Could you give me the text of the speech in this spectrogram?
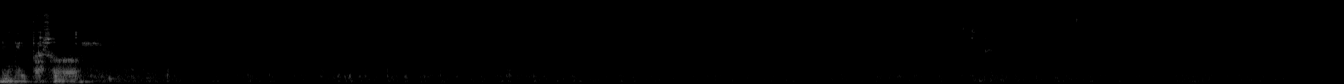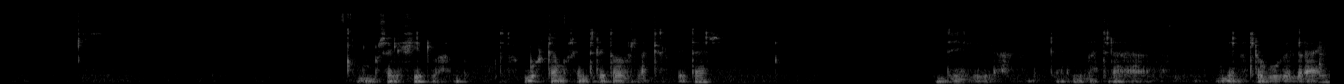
en el paso 2 elegirlo. Buscamos entre todas las carpetas de, nuestra, de nuestro Google Drive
